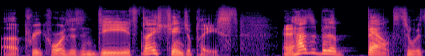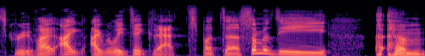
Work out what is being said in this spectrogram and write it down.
uh, pre chorus is in D. It's a nice change of pace. And it has a bit of bounce to its groove. I, I, I really dig that. But uh, some of the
